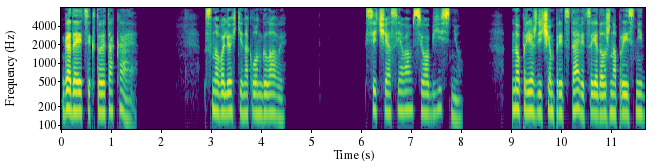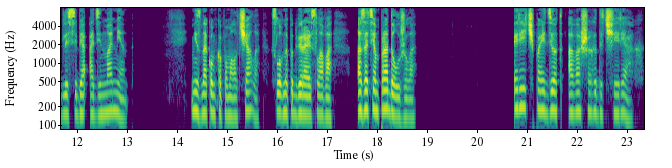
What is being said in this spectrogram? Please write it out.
гадаете, кто я такая. Снова легкий наклон головы. Сейчас я вам все объясню. Но прежде чем представиться, я должна прояснить для себя один момент. Незнакомка помолчала, словно подбирая слова, а затем продолжила. Речь пойдет о ваших дочерях.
